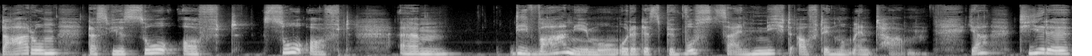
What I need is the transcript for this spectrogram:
darum, dass wir so oft, so oft ähm, die Wahrnehmung oder das Bewusstsein nicht auf den Moment haben. Ja, Tiere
